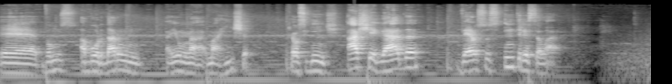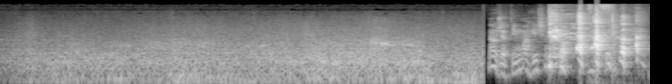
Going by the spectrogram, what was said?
É, vamos abordar um, aí uma, uma rixa, que é o seguinte, A Chegada versus Interestelar. Não, já tem uma rixa só.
